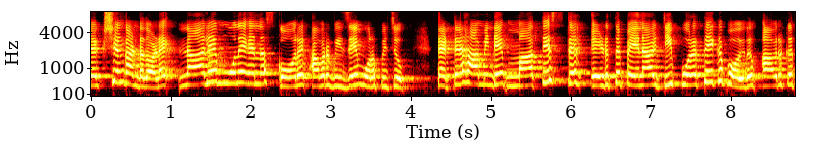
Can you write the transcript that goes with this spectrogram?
ലക്ഷ്യം കണ്ടതോടെ നാല് മൂന്ന് എന്ന സ്കോറിൽ അവർ വിജയം ഉറപ്പിച്ചു. ടെറ്റൻഹാമിന്റെ മാത്യസ് ടെൽ എടുത്ത പെനാൽറ്റി പുറത്തേക്ക് പോയതും അവർക്ക്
